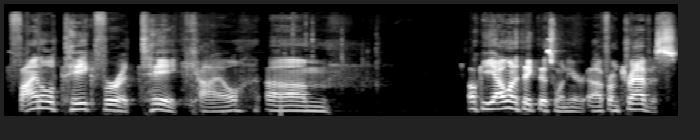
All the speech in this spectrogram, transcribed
Final take for a take, Kyle. Um, okay, yeah, I want to take this one here uh, from Travis.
